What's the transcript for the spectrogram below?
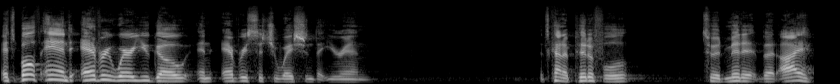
It's both and everywhere you go in every situation that you're in. It's kind of pitiful to admit it, but I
